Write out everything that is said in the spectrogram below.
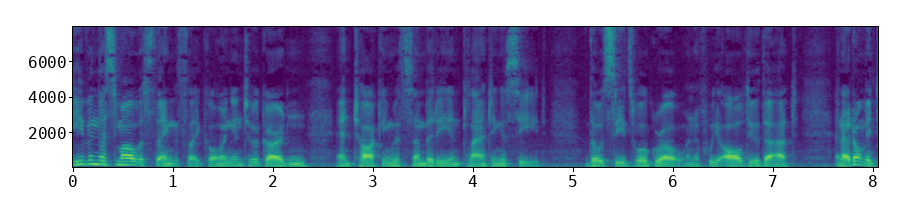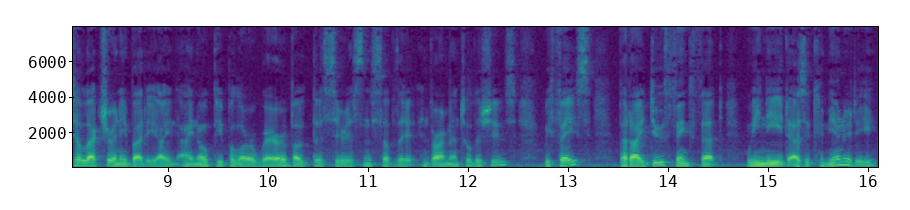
Even the smallest things, like going into a garden and talking with somebody and planting a seed those seeds will grow. And if we all do that, and I don't mean to lecture anybody, I, I know people are aware about the seriousness of the environmental issues we face, but I do think that we need, as a community,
